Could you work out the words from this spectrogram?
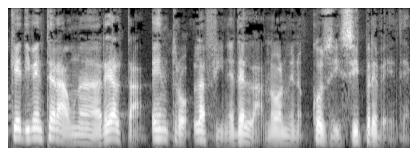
che diventerà una realtà entro la fine dell'anno, almeno così si prevede.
